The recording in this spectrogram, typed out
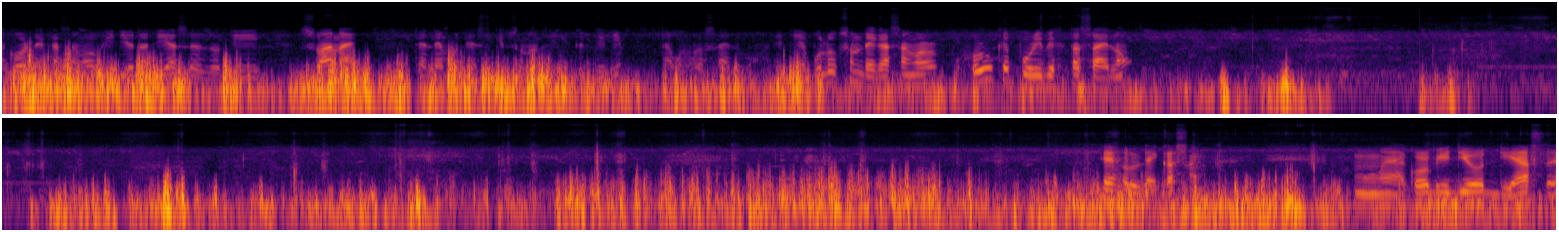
আগৰ ডেকাচাঙৰ ভিডিঅ' এটা দিয়া আছে যদি চোৱা নাই তেন্তে মই ডেছক্ৰিপশ্যনত লিংকটো দি দিম আপোনালোকে চাই ল'ব এতিয়া ব'লকচোন ডেকাচাঙৰ সৰুকৈ পৰিৱেশ এটা চাই লওঁ। এয়া হ'ল ডেকাচাং। মই আগৰ ভিডিঅ'ত দিয়া আছে।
